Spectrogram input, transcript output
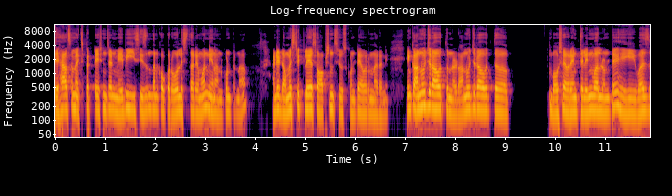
they have some expectations and maybe ఈ సీజన్ తనకు ఒక రోల్ ఇస్తారేమో అని నేను అనుకుంటున్నా. అంటే డొమెస్టిక్ ప్లేయర్స్ ఆప్షన్స్ చూసుకుంటే ఎవరున్నారని. ఇంకా అనూజ్ రావత్ ఉన్నాడు. అనూజ్ రావత్ బహుశా ఎవరైనా తెలియని వాళ్ళు ఉంటే ఈ వాజ్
